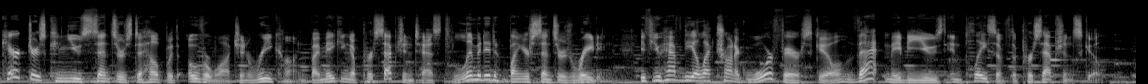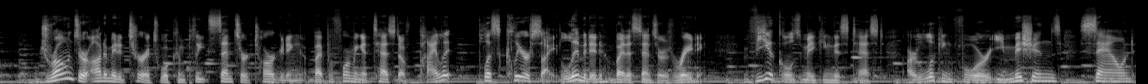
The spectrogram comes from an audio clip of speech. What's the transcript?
Characters can use sensors to help with Overwatch and Recon by making a perception test limited by your sensor's rating. If you have the electronic warfare skill, that may be used in place of the perception skill. Drones or automated turrets will complete sensor targeting by performing a test of pilot plus Clearsight, limited by the sensor's rating. Vehicles making this test are looking for emissions, sound,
